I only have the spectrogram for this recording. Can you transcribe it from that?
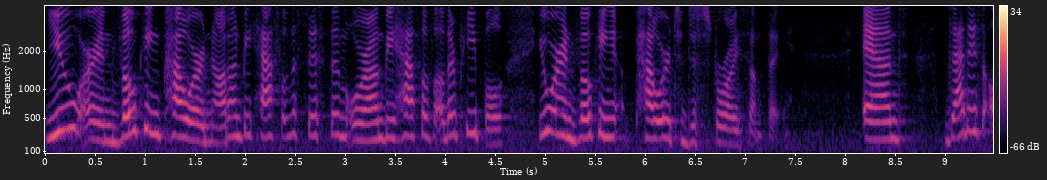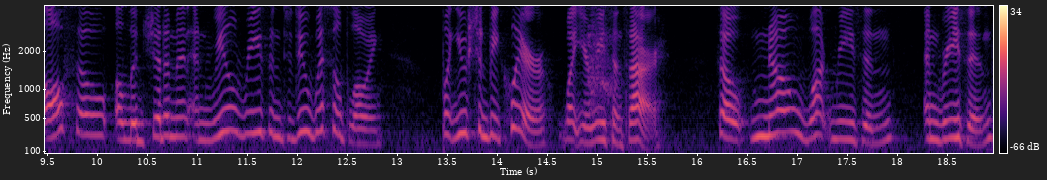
You are invoking power not on behalf of a system or on behalf of other people. You are invoking power to destroy something. And that is also a legitimate and real reason to do whistleblowing, but you should be clear what your reasons are. So know what reason and reasons,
